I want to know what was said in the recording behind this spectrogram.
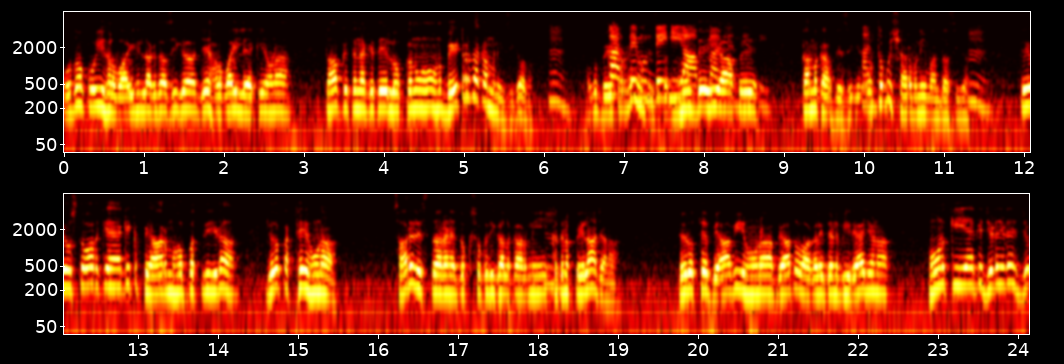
ਉਦੋਂ ਕੋਈ ਹਲਵਾਈ ਨਹੀਂ ਲੱਗਦਾ ਸੀਗਾ ਜੇ ਹਲਵਾਈ ਲੈ ਕੇ ਆਉਣਾ ਤਾਂ ਉਹ ਕਿਤੇ ਨਾ ਕਿਤੇ ਲੋਕਾਂ ਨੂੰ ਹੁਣ ਵੇਟਰ ਦਾ ਕੰਮ ਨਹੀਂ ਸੀਗਾ ਉਦੋਂ ਹੂੰ ਉਦੋਂ ਵੇਟਰ ਨਹੀਂ ਹੁੰਦੇ ਮੁੰਡੇ। ਹੀ ਆਪ ਮੁੰਡੇ ਹੀ ਆਪੇ। ਕੰਮ ਕਰਦੇ ਸੀਗੇ। ਉੱਥੋਂ ਕੋਈ ਸ਼ਰਮ ਨਹੀਂ ਮੰਨਦਾ ਸੀਗਾ ਤੇ ਉਸ ਤੋਂ ਬਾਅਦ ਕਿਹਾ ਕਿ ਇੱਕ ਪਿਆਰ ਮੁਹੱਬਤ ਦੀ ਜਿਹੜਾ ਜਦੋਂ ਇਕੱਠੇ ਹੋਣਾ ਸਾਰੇ ਰਿਸ਼ਤੇਦਾਰਾਂ ਨੇ ਦੁੱਖ ਸੁੱਖ ਦੀ ਗੱਲ ਕਰਨੀ ਇੱਕ। ਦਿਨ ਪਹਿਲਾਂ ਜਾਣਾ ਫਿਰ ਉੱਥੇ ਵਿਆਹ ਵੀ ਹੋਣਾ ਵਿਆਹ ਤੋਂ ਅਗਲੇ ਦਿਨ ਵੀ ਰਹਿ ਜਾਣਾ ਹੁਣ ਕੀ ਹੈ ਕਿ ਜਿਹੜੇ ਜਿਹੜੇ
